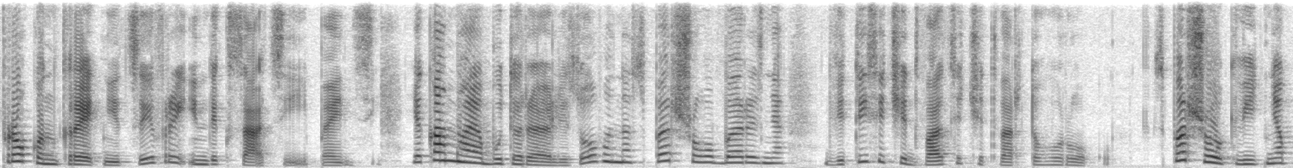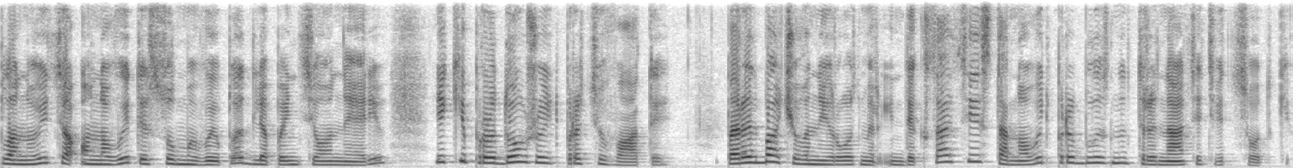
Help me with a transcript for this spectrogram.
про конкретні цифри індексації пенсій, яка має бути реалізована з 1 березня 2024 року. З 1 квітня планується оновити суми виплат для пенсіонерів, які продовжують працювати. Передбачуваний розмір індексації становить приблизно 13%.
